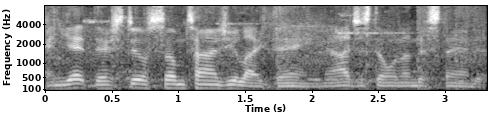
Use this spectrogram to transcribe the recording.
And yet, there's still sometimes you're like, dang, I just don't understand it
